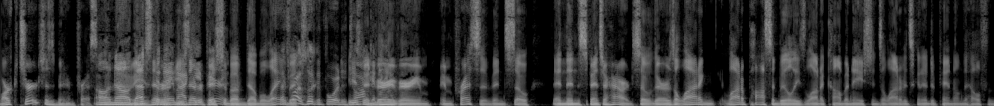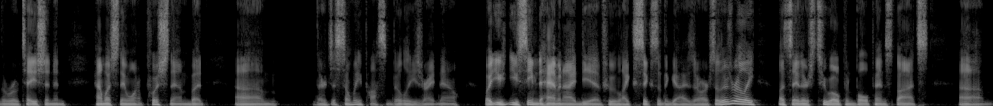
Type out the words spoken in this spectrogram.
Mark Church has been impressive. Oh, no, that's he's the never, name I He's never keep pitched hearing. above Double A, That's what I was looking forward to he's been very, very impressive. And so, and then Spencer Howard. So there's a lot of a lot of possibilities, a lot of combinations. A lot of it's going to depend on the health of the rotation and how much they want to push them. But um, there are just so many possibilities right now. But you you seem to have an idea of who like six of the guys are. So there's really, let's say, there's two open bullpen spots, um,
